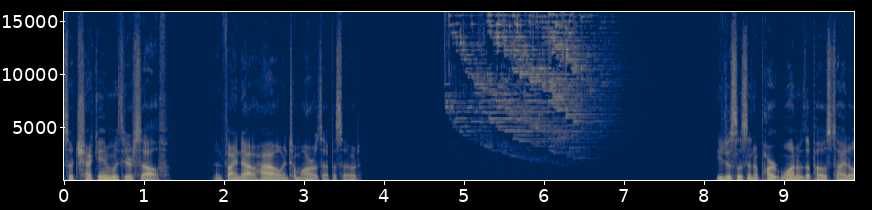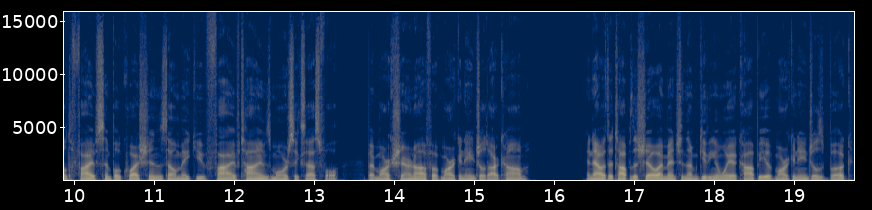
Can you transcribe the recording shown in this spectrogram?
So check in with yourself and find out how in tomorrow's episode. You just listened to part one of the post titled Five Simple Questions That'll Make You Five Times More Successful by Mark Chernoff of markandangel.com. And now at the top of the show, I mentioned I'm giving away a copy of Mark and Angel's book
